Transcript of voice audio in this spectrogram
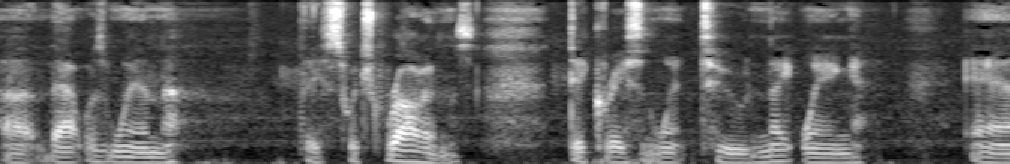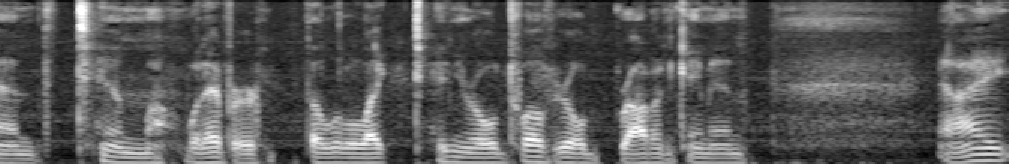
uh, that was when they switched Robins. Dick Grayson went to Nightwing, and Tim, whatever, the little like 10 year old, 12 year old Robin came in. And I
